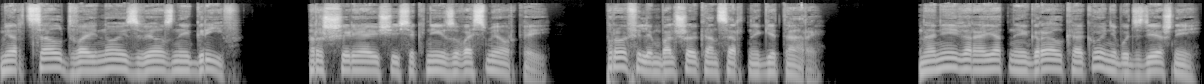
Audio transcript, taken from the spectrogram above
мерцал двойной звездный гриф, расширяющийся к низу восьмеркой, профилем большой концертной гитары. На ней, вероятно, играл какой-нибудь здешний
